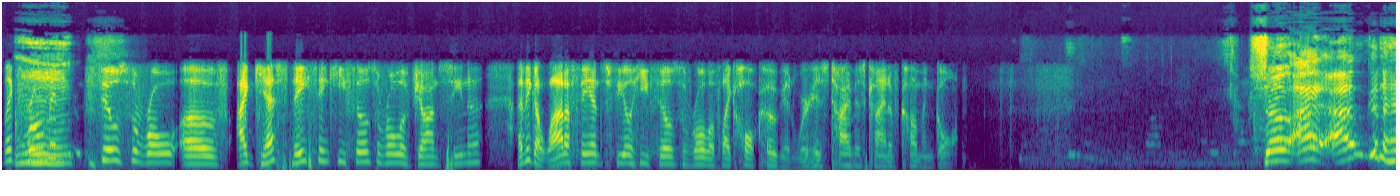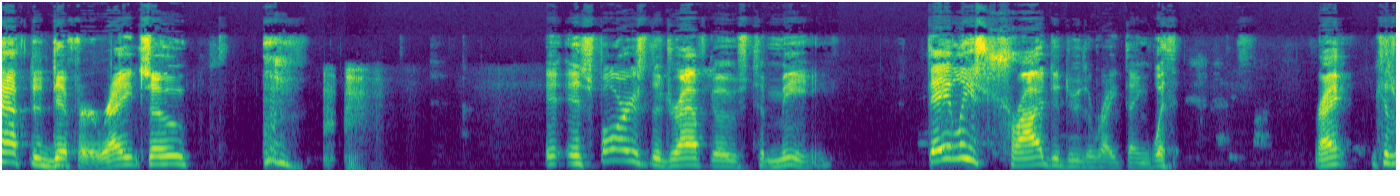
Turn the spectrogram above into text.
Like mm. Roman fills the role of I guess they think he fills the role of John Cena. I think a lot of fans feel he fills the role of like Hulk Hogan where his time has kind of come and gone. So I, I'm going to have to differ, right? So, as far as the draft goes, to me, they at least tried to do the right thing with it, right? Because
